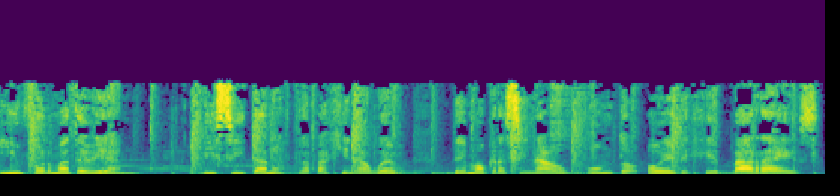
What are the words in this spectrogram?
Infórmate bien. Visita nuestra página web democracynow.org/es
